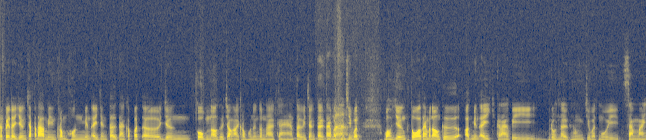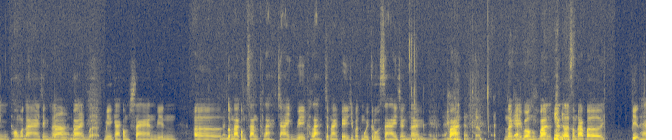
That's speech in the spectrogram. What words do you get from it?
នៅពេលដែលយើងចាប់ផ្ដើមមានក្រុមហ៊ុនមានអីចឹងទៅតាមក៏ពិតយើងគោលបំណងគឺចង់ឲ្យក្រុមហ៊ុននឹងដំណើរការទៅអញ្ចឹងទៅតែបើថាជីវិត របស់យើងផ្ទាល់តែម្ដងគឺអត់មានអីក្រៅពីរស់នៅក្នុងជីវិតមួយសាមញ្ញធម្មតាអញ្ចឹងទៅបាទមានការកំសាន្តមានអឺដំណើរកំសាន្តខ្លះចាយវាយខ្លះចំណាយពេលជីវិតមួយគ្រួសារអញ្ចឹងទៅបាទហ្នឹងហើយបងបាទអញ្ចឹងសម្រាប់ពាក្យថា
